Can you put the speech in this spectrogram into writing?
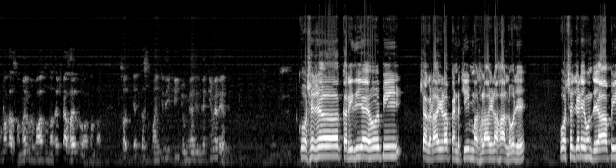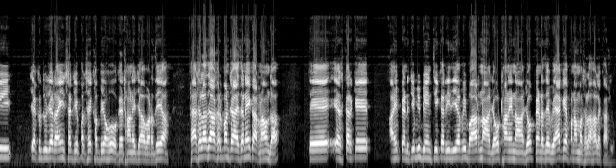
ਉਹਨਾਂ ਦਾ ਸਮਾਂ ਵੀ ਬਰਬਾਦ ਹੁੰਦਾ ਤੇ ਪੈਸਾ ਵੀ ਬਰਬਾਦ ਹੁੰਦਾ। ਸੋ ਇੱਕ ਸਰਪੰਚ ਦੀ ਕੀ ਜ਼ਿੰਮੇਵਾਰੀ ਹੁੰਦੀ ਹੈ ਕਿਵੇਂ ਦੇਖਦੇ ਹੋ? ਕੋਸ਼ਿਸ਼ ਕਰੀਦੀ ਹੈ ਇਹੋ ਵੀ ਝਗੜਾ ਜਿਹੜਾ ਪਿੰਡ 'ਚ ਹੀ ਮਸਲਾ ਜਿਹੜਾ ਹੱਲ ਹੋ ਜੇ। ਕੁਛ ਜਿਹੜੇ ਹੁੰਦੇ ਆ ਵੀ ਇੱਕ ਦੂਜੇ ਰਾਹੀਂ ਸੱਜੇ ਪਾਸੇ ਖੱਬਿਓਂ ਹੋ ਕੇ ਥਾਣੇ ਜਾ ਵੜਦੇ ਆ ਫੈਸਲਾ ਤੇ ਆਖਰ ਪੰਚਾਇਤ ਨੇ ਹੀ ਕਰਨਾ ਹੁੰਦਾ। ਤੇ ਇਸ ਕਰਕੇ ਅਸੀਂ ਪਿੰਡ 'ਚ ਵੀ ਬੇਨਤੀ ਕਰੀਦੀ ਆ ਵੀ ਬਾਹਰ ਨਾ ਜਾਓ ਥਾਣੇ ਨਾ ਜਾਓ ਪਿੰਡ ਦੇ ਬਹਿ ਕੇ ਆਪਣਾ ਮਸਲਾ ਹੱਲ ਕਰ ਲਓ।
